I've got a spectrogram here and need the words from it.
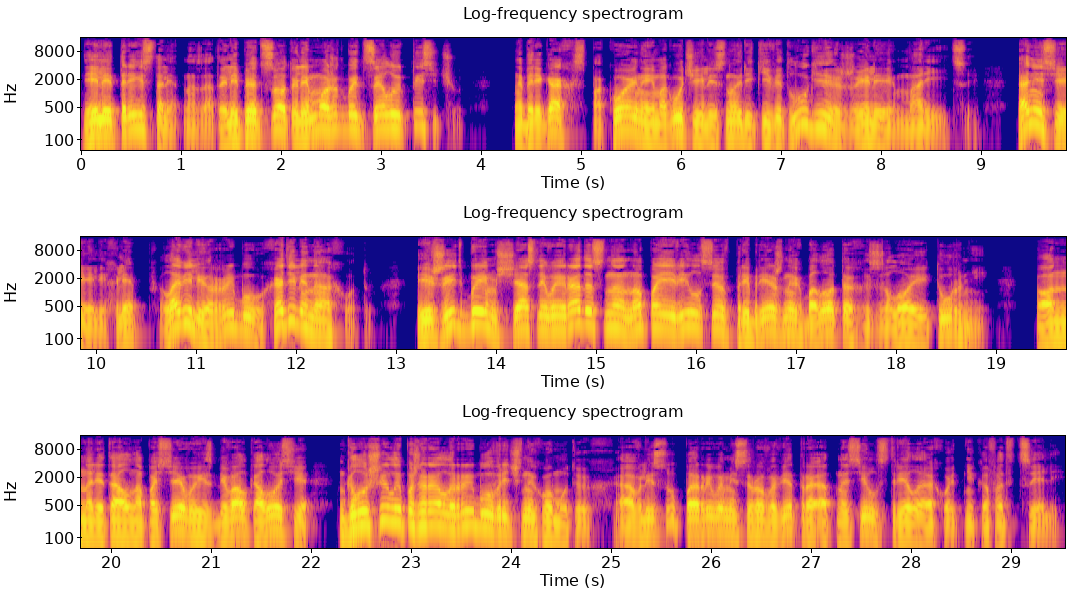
Или триста лет назад, или пятьсот, или, может быть, целую тысячу. На берегах спокойной и могучей лесной реки Ветлуги жили марийцы. Они сеяли хлеб, ловили рыбу, ходили на охоту. И жить бы им счастливо и радостно, но появился в прибрежных болотах злой Турни. Он налетал на посевы и сбивал колосья, глушил и пожирал рыбу в речных омутах, а в лесу порывами сырого ветра относил стрелы охотников от целей.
